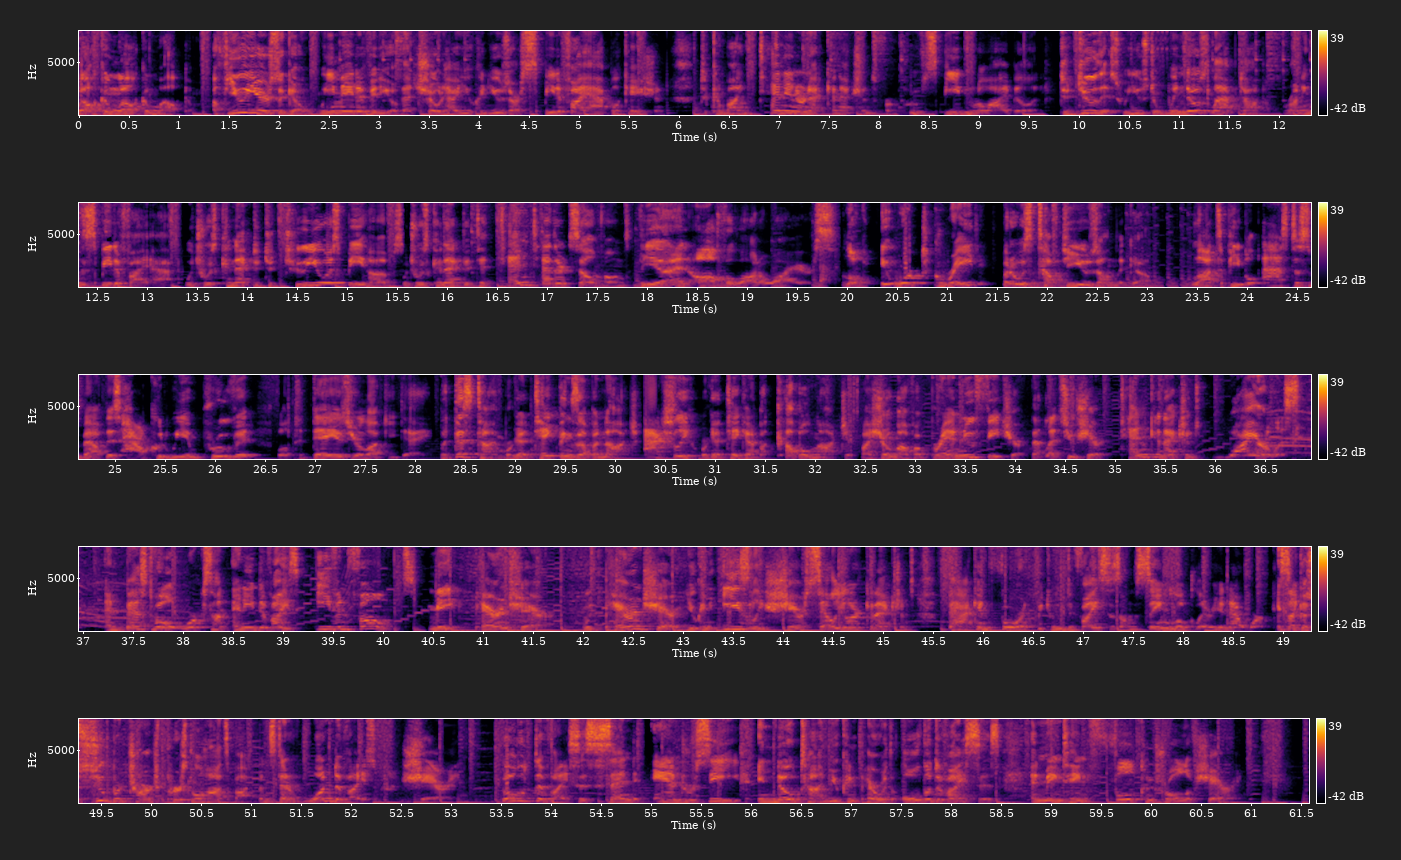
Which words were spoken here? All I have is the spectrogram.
Welcome, welcome, welcome. A few years ago, we made a video that showed how you could use our Speedify application to combine 10 internet connections for improved speed and reliability. To do this, we used a Windows laptop running the Speedify app, which was connected to two USB hubs, which was connected to 10 tethered cell phones via an awful lot of wires. Look, it worked great, but it was tough to use on the go. Lots of people asked us about this, how could we improve it? Well, today is your lucky day. But this time, we're gonna take things up a notch. Actually, we're gonna take it up a couple notches by showing off a brand new feature that lets you share 10 connections wirelessly. And best of all, it works on any device, even phones. Meet Pair and Share. With Pair and Share, you can easily share cellular connections back and forth between devices on the same local area network. It's like a supercharged personal hotspot, but instead of one device, sharing. Both devices send and receive. In no time, you can pair with all the devices and maintain full control of sharing.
